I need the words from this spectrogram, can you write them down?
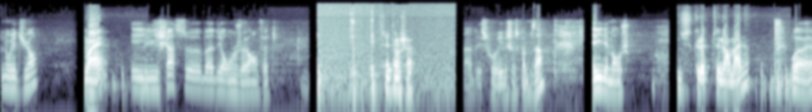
de nourriture Ouais. et il y chasse euh, bah, des rongeurs en fait, C'est un chat. Voilà, des souris, des choses comme ça, et il les mange. Jusque là tout est normal. Ouais, ouais.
